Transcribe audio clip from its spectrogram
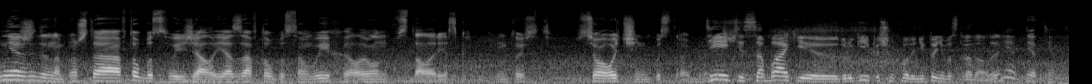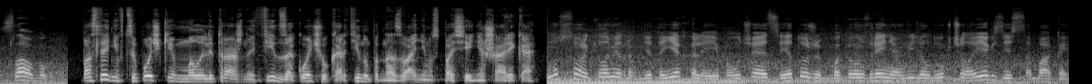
неожиданно, потому что автобус выезжал, я за автобусом выехал, и он встал резко. Ну, то есть, все очень быстро. Дети, собаки, другие пешеходы, никто не пострадал, да? Нет, нет, нет, слава богу. Последний в цепочке малолитражный Fit закончил картину под названием «Спасение шарика». Ну, 40 километров где-то ехали, и получается, я тоже боковым зрением видел двух человек здесь с собакой,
